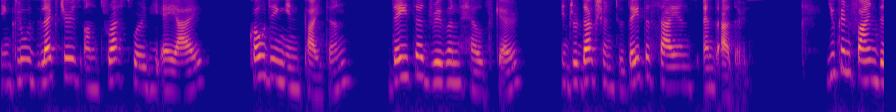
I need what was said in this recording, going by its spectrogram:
includes lectures on trustworthy AI, coding in Python, data-driven healthcare, introduction to data science, and others. You can find the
